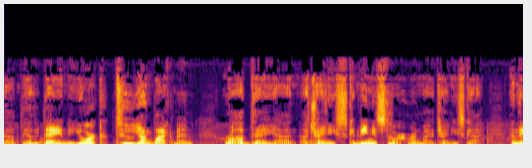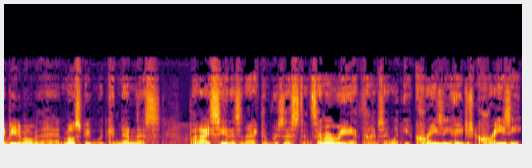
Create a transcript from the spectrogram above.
uh, the other day in New York, two young black men robbed a uh, a Chinese convenience store run by a Chinese guy, and they beat him over the head. Most people would condemn this, but I see it as an act of resistance. I remember reading at the time saying, "What? You crazy? Are you just crazy?"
